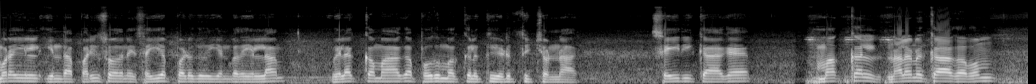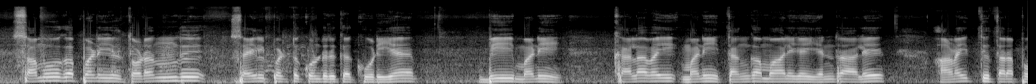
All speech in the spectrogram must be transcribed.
முறையில் இந்த பரிசோதனை செய்யப்படுகிறது என்பதையெல்லாம் விளக்கமாக பொதுமக்களுக்கு எடுத்துச் சொன்னார். செய்திக்காக மக்கள் நலனுக்காகவும் சமூக பணியில் தொடர்ந்து செயல்பட்டு கொண்டிருக்கக்கூடிய பி. மணி கலவை மணி தங்க மாளிகை என்றாலே அனைத்து தரப்பு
